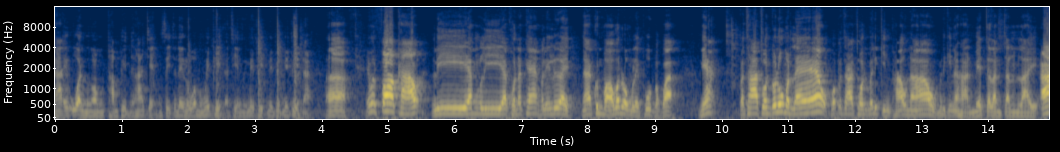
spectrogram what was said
นะไอ้อ้วนมึงลองทำผิดหนึ่งห้าเจ็ดมึงสิจะได้รู้ว่ามึงไม่ผิดอะเถียงมึงไม่ผิดไม่ผิดไม่ผิดนะออเนี่ยมันฟอกขาวเลียงเลียขนหน้าแข้งไปเรื่อยๆนะคุณหมอวรงเลยพูดบอกว่าเนี่ยประชาชนก็รู้หมดแล้ว เพราะประชาชนไม่ได้กินข้าวเน่าไม่ได้กินอาหารเม็ดจรันจันไรอะ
